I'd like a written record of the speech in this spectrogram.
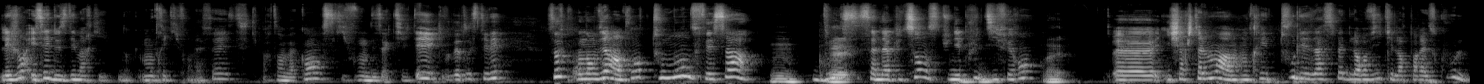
les gens essayent de se démarquer. Donc montrer qu'ils font la fête, qu'ils partent en vacances, qu'ils font des activités, qu'ils font des trucs stylés. Sauf qu'on en vient à un point, tout le monde fait ça. Hmm. Donc Ouais. ça n'a plus de sens, tu n'es plus différent. Ouais. Euh, ils cherchent tellement à montrer tous les aspects de leur vie qui leur paraissent cool.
